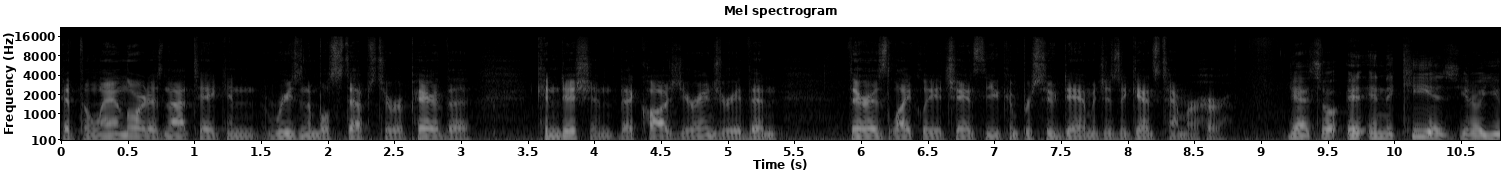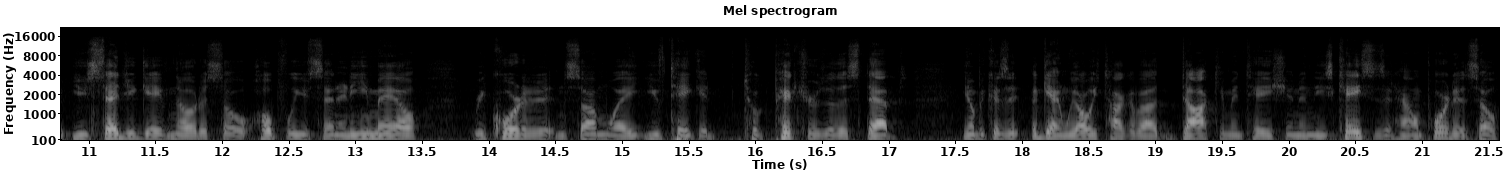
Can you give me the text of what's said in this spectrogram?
If the landlord has not taken reasonable steps to repair the condition that caused your injury, then there is likely a chance that you can pursue damages against him or her. Yeah, so, and the key is, you know, you, you said you gave notice, so hopefully you sent an email, recorded it in some way, you've taken, took pictures of the steps, you know, because, it, again, we always talk about documentation in these cases and how important it is. So,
